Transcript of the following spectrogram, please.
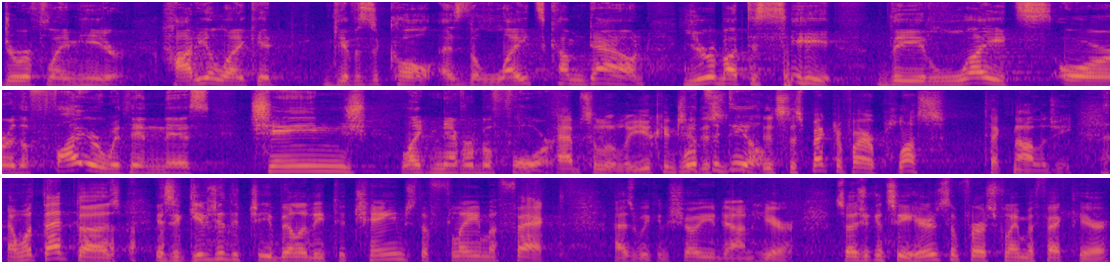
Duraflame heater? How do you like it? Give us a call. As the lights come down, you're about to see the lights or the fire within this change like never before. Absolutely. You can What's this, the deal? It's the SpectraFire Plus technology. And what that does is it gives you the ability to change the flame effect as we can show you down here. So as you can see, here's the first flame effect here.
